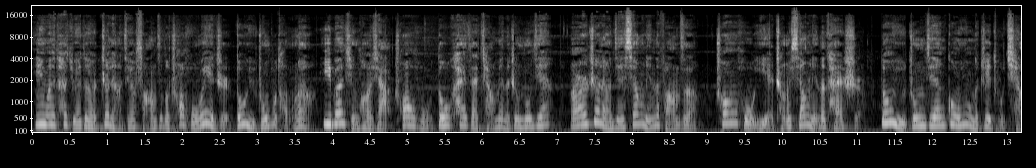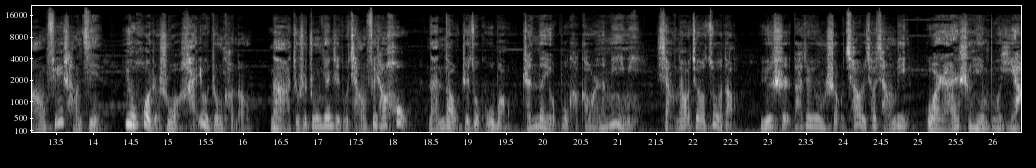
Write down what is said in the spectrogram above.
因为他觉得这两间房子的窗户位置都与众不同啊。一般情况下，窗户都开在墙面的正中间，而这两间相邻的房子，窗户也呈相邻的态势，都与中间共用的这堵墙非常近。又或者说，还有一种可能，那就是中间这堵墙非常厚。难道这座古堡真的有不可告人的秘密？想到就要做到，于是他就用手敲了敲墙壁，果然声音不一样。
